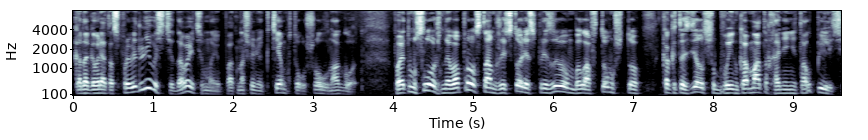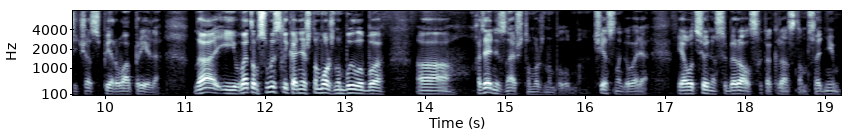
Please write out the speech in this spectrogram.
когда говорят о справедливости, давайте мы по отношению к тем, кто ушел на год. Поэтому сложный вопрос. Там же история с призывом была в том, что как это сделать, чтобы в военкоматах они не толпились сейчас с 1 апреля. Да? И в этом смысле, конечно, можно было бы а, Хотя я не знаю, что можно было бы, честно говоря. Я вот сегодня собирался как раз там с одним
